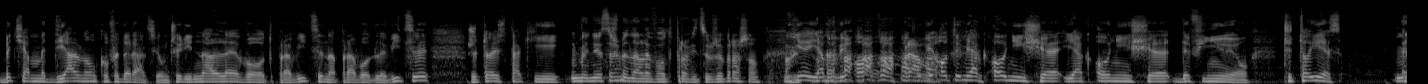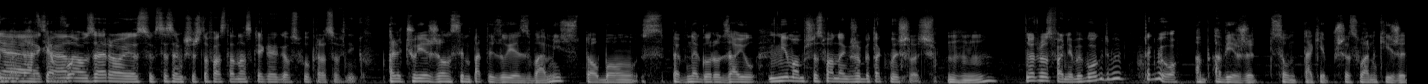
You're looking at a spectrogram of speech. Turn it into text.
bycia medialną konfederacją, czyli na lewo od prawicy, na prawo od lewicy, że to jest taki My nie jesteśmy na lewo od prawicy, przepraszam. nie, ja mówię o, mówię o tym, jak oni, się, jak oni się definiują. Czy to jest Nie, emanacja... Kanał Zero jest sukcesem Krzysztofa Stanowskiego i jego współpracowników. Ale czujesz, że on sympatyzuje z wami, z tobą, z pewnego rodzaju... Nie mam przesłanek, żeby tak myśleć. Mhm. Natomiast fajnie by było, gdyby tak było. A, a wiesz, że są takie przesłanki, że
